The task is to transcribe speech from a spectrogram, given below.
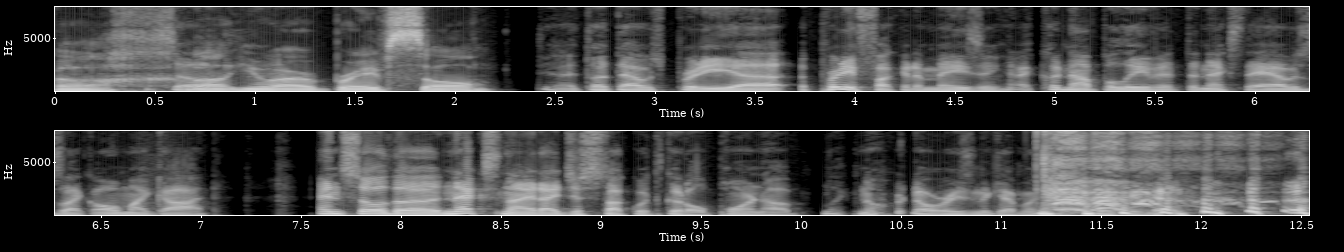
Oh, So- well, you are a brave soul. Yeah, I thought that was pretty uh pretty fucking amazing. I could not believe it. The next day I was like, "Oh my god." And so the next night I just stuck with good old Pornhub. Like no no reason to get myself sick again.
